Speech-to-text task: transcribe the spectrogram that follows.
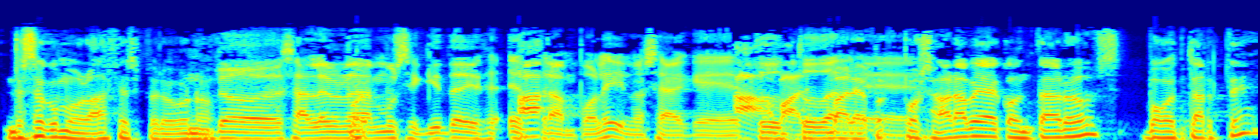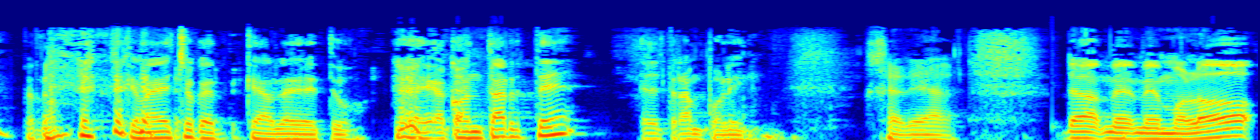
No sé cómo lo haces, pero bueno. No, sale una Pues- musiquita y dice, el Ah. trampolín, o sea que Ah, tú, vale, tú dale- vale, pues- ahora voy a contaros, voy a contarte, perdón, es que me ha dicho que, que hable de tú. Eh, a contarte el trampolín. Genial. No, me, me moló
